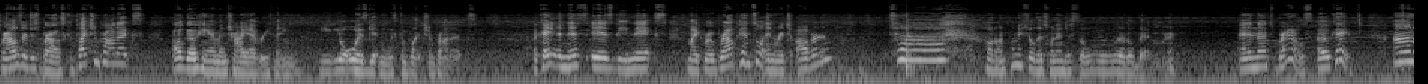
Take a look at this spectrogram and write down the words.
Brows are just brows. Complexion products, I'll go ham and try everything. You, you'll always get me with complexion products. Okay, and this is the NYX Micro Brow Pencil in Rich Auburn. Ta-da! Hold on, let me fill this one in just a little bit more. And that's brows. Okay. Um,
